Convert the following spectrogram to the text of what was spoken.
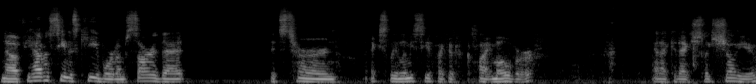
Now, if you haven't seen this keyboard, I'm sorry that it's turned. Actually, let me see if I could climb over and I could actually show you.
